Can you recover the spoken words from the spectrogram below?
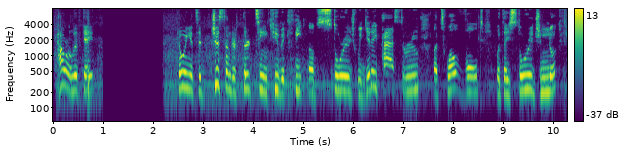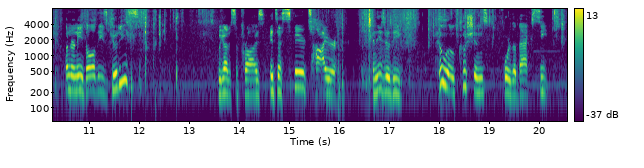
Power liftgate, going into just under 13 cubic feet of storage. We get a pass through, a 12 volt with a storage nook underneath all these goodies. We got a surprise. It's a spare tire. And these are the pillow cushions for the back seat.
